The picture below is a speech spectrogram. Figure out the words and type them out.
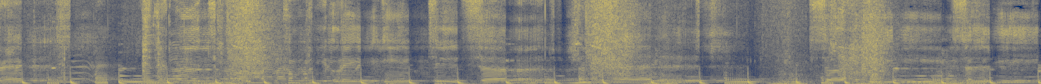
actress. Time I'm completely into such. So easily.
